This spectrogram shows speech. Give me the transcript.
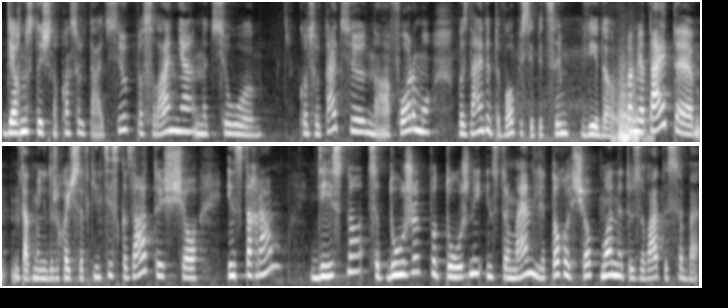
діагностичну консультацію. Посилання на цю консультацію на форуму ви знайдете в описі під цим відео. Пам'ятайте, так мені дуже хочеться в кінці сказати, що інстаграм. Дійсно, це дуже потужний інструмент для того, щоб монетизувати себе.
